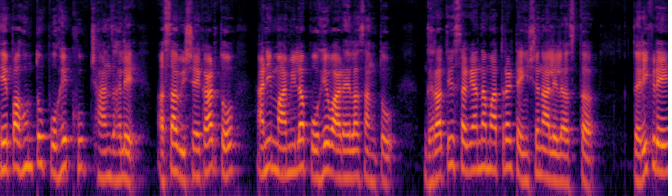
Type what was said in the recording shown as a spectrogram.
हे पाहून तो पोहे खूप छान झाले असा विषय काढतो आणि मामीला पोहे वाढायला सांगतो. घरातील सगळ्यांना मात्र टेन्शन आलेलं असतं. तर इकडे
